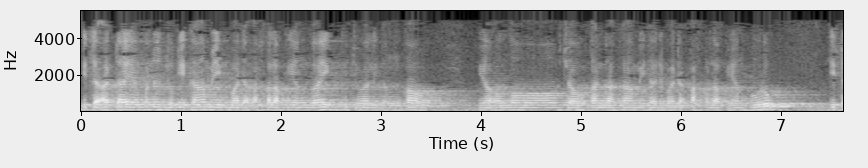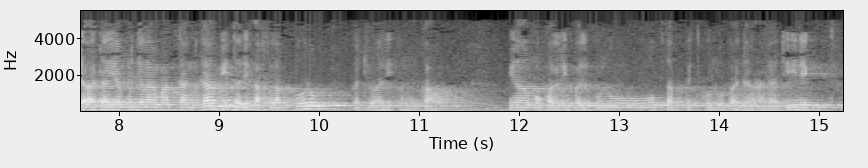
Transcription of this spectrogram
Tidak ada yang menunjuki kami kepada akhlak yang baik kecuali Engkau. Ya Allah, jauhkanlah kami daripada akhlak yang buruk. Tidak ada yang menyelamatkan kami dari akhlak buruk kecuali Engkau. Ya muqallibal qulub, tsabbit qulubana ala dinik.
